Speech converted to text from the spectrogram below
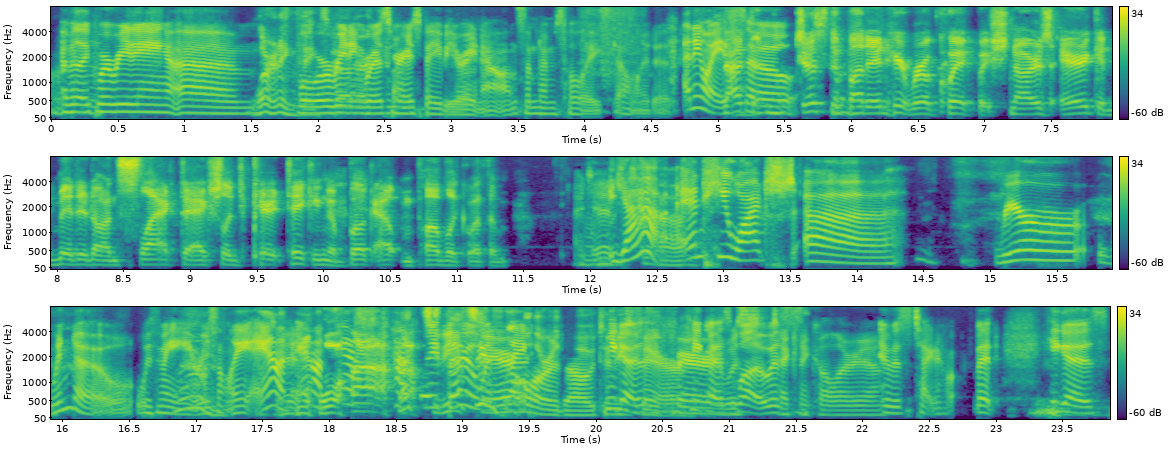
I'd be like, we're reading, um, Learning well, we're reading Eric. Rosemary's Baby right now, and sometimes he'll like download it. Anyway, Not so to, just to butt in here real quick, but Schnars, Eric admitted on Slack to actually taking a book out in public with him. I did. yeah, Uh, and he watched uh Rear Window with me Hmm, recently, and, and, and Wow. halfway To be through, That's it was fair- like- though. To he be goes, fair, Fair, He goes, it was, well, it was- Technicolor, yeah. it was technical, but he goes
